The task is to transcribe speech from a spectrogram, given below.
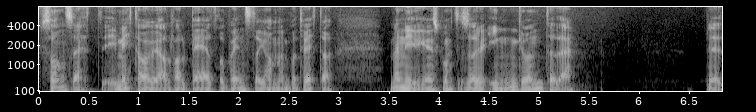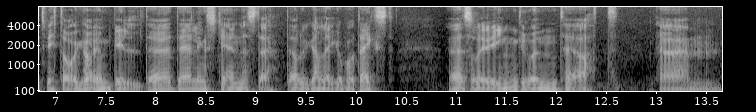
sånn sett, i mitt hode iallfall, bedre på Instagram enn på Twitter. Men i utgangspunktet så er det jo ingen grunn til det. Det- Twitter også har jo en bildedelingstjeneste der du kan legge på tekst. Eh, Så det er jo ingen grunn til at um,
